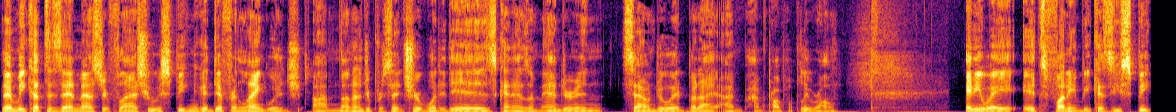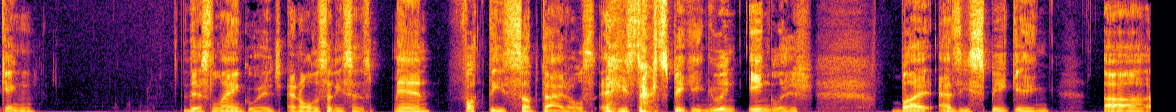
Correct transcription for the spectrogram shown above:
Then we cut to Zen Master Flash, who is speaking a different language. I'm not 100% sure what it is. Kind of has a Mandarin sound to it, but I, I'm, I'm probably wrong. Anyway, it's funny because he's speaking this language, and all of a sudden he says, Man, fuck these subtitles and he starts speaking english but as he's speaking uh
